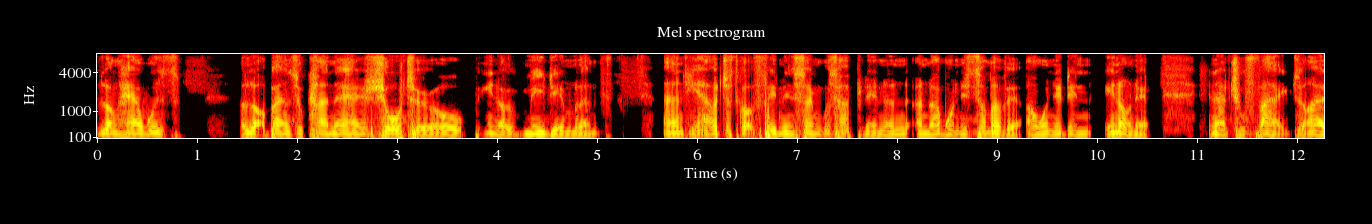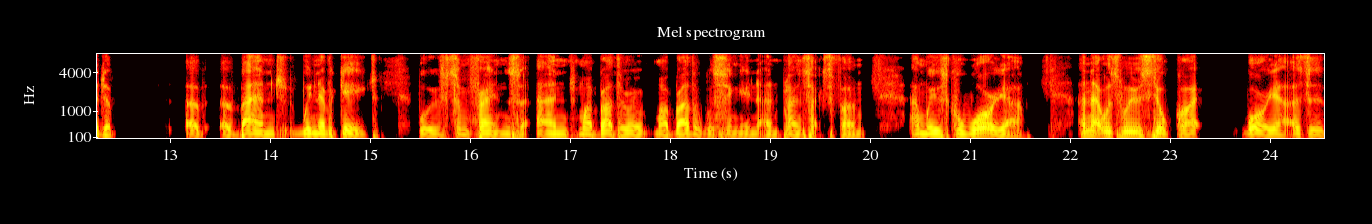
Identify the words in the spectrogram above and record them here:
long hair was a lot of bands were cutting their hair shorter or you know medium length. And yeah, I just got a feeling something was happening, and and I wanted some of it. I wanted in in on it. In actual fact, I had a a, a band. We never gigged, but with some friends, and my brother my brother was singing and playing saxophone, and we was called Warrior, and that was we were still quite Warrior as the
